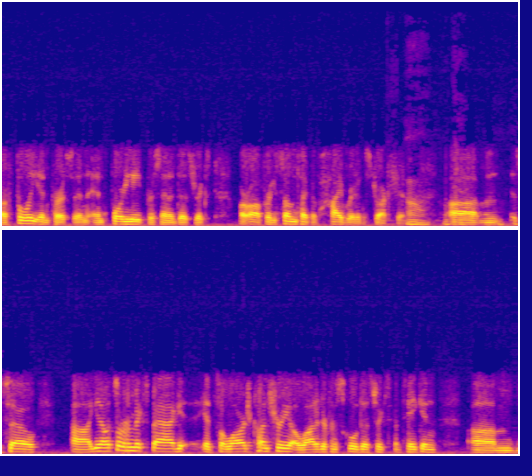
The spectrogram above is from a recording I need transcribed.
are fully in person, and 48 percent of districts are offering some type of hybrid instruction. Oh, okay. um, so. Uh, you know, it's sort of a mixed bag. It's a large country. A lot of different school districts have taken um,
